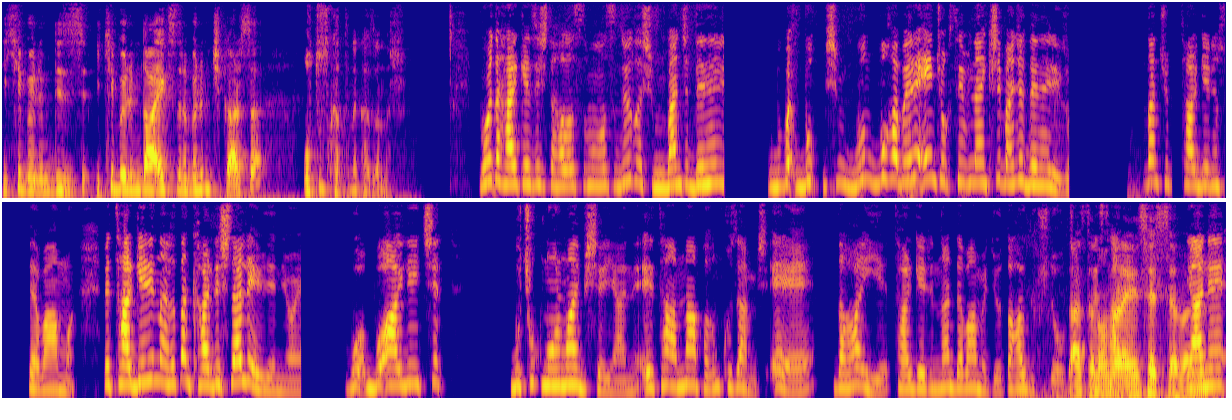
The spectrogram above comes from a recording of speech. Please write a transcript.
İki bölüm dizisi, iki bölüm daha ekstra bölüm çıkarsa 30 katını kazanır. Bu arada herkes işte halası maması diyor da şimdi bence Daenerys bu, bu, şimdi bu, bu habere en çok sevinen kişi bence Daenerys. Çünkü Targaryen devamı. Ve Targaryenler zaten kardeşlerle evleniyor yani. Bu, bu aile için bu çok normal bir şey yani. E tamam ne yapalım kuzenmiş. E daha iyi. Targaryenler devam ediyor. Daha güçlü olacak. Zaten vesaire. onlar ensest severler. Yani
